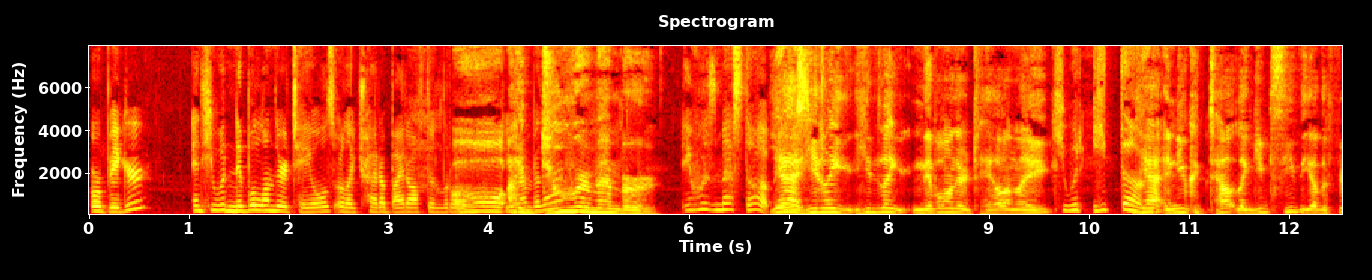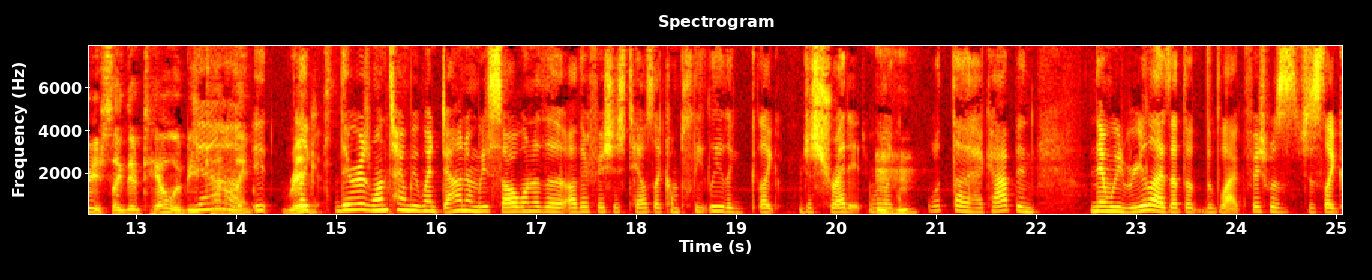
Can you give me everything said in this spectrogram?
or bigger, and he would nibble on their tails or like try to bite off their little. Oh, I remember do remember. It was messed up. Yeah, was- he'd like he'd like nibble on their tail and like he would eat them. yeah, and you could tell like you'd see the other fish like their tail would be kind of like it ribbed. like there was one time we went down and we saw one of the other fish's tails like completely like like just shredded. And we're like, Mhm. what the heck happened? And then we realized that the the black fish was just like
